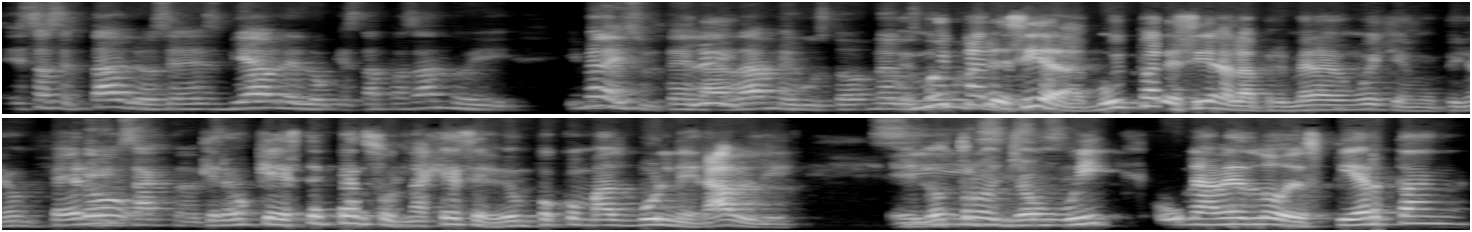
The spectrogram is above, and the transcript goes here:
es aceptable, o sea, es viable lo que está pasando y y me la disfruté, la verdad, me gustó. Me gustó muy parecida, muy parecida a la primera de un Week, en mi opinión, pero creo que este personaje se ve un poco más vulnerable. el otro, John Wick, una vez lo despiertan,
